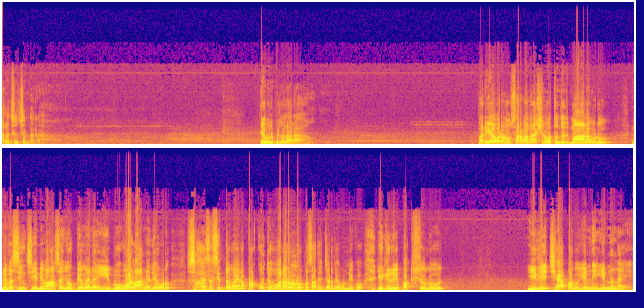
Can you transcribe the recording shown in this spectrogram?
ఆలోచించండి రా. దేవుని పిల్లలారా పర్యావరణం సర్వనాశనం అవుతుంది. మానవుడు నివసించే నివాస యోగ్యమైన ఈ భూగోళాన్ని దేవుడు సహజ సిద్ధమైన ప్రకృతి వనరులను ప్రసాదించాడు దేవుడు నీకు. ఎగిరే పక్షులు ఇదే చేపలు ఎన్ని ఎన్నున్నాయి?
